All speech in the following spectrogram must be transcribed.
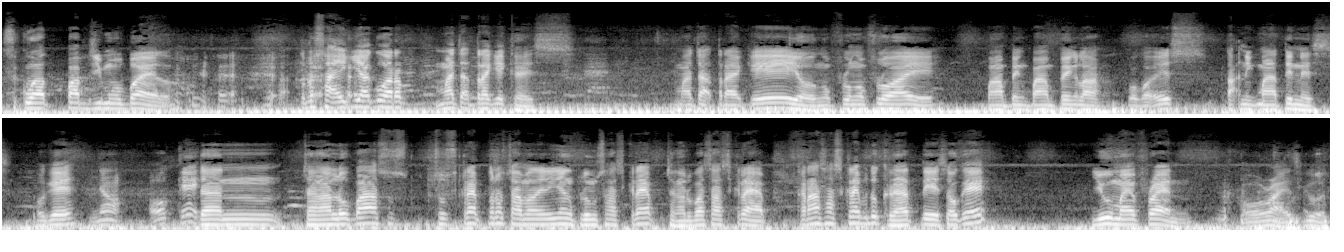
squad PUBG Mobile. Terus saiki aku harap macak treke guys. Macak treke yo ngeflow ngeflow ae. Pamping pamping lah pokoknya tak nikmatin is oke? No oke. Dan jangan lupa subscribe terus channel ini yang belum subscribe jangan lupa subscribe. Karena subscribe itu gratis oke? You my friend. Alright good.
